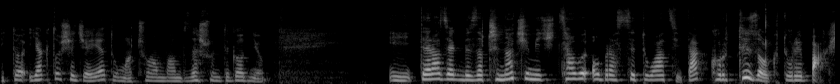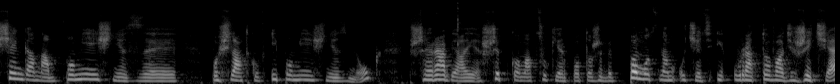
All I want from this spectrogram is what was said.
i to, jak to się dzieje, tłumaczyłam Wam w zeszłym tygodniu. I teraz jakby zaczynacie mieć cały obraz sytuacji, tak? Kortyzol, który bach, sięga nam po mięśnie z pośladków i po mięśnie z nóg, przerabia je szybko na cukier po to, żeby pomóc nam uciec i uratować życie,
